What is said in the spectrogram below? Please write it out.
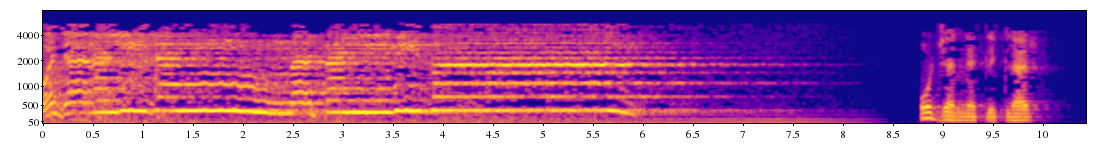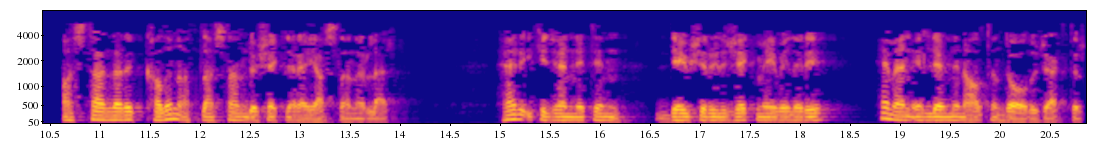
بطائنها من O cennetlikler, astarları kalın atlastan döşeklere yaslanırlar. Her iki cennetin devşirilecek meyveleri hemen ellerinin altında olacaktır.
